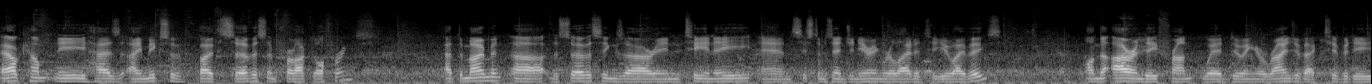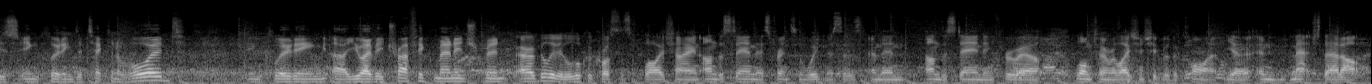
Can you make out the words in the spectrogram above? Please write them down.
Our company has a mix of both service and product offerings. At the moment, uh, the servicings are in T&E and systems engineering related to UAVs. On the R&D front, we're doing a range of activities including detect and avoid, including uh, UAV traffic management. Our ability to look across the supply chain, understand their strengths and weaknesses, and then understanding through our long-term relationship with the client, know, and match that up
